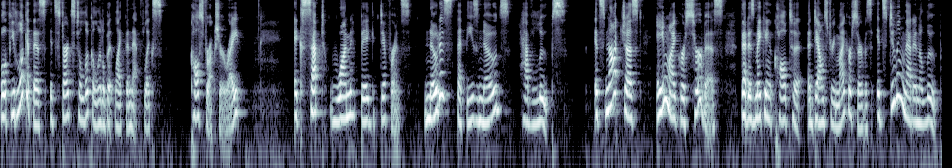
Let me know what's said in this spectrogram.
Well, if you look at this, it starts to look a little bit like the Netflix call structure, right? Except one big difference. Notice that these nodes have loops. It's not just a microservice that is making a call to a downstream microservice, it's doing that in a loop.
